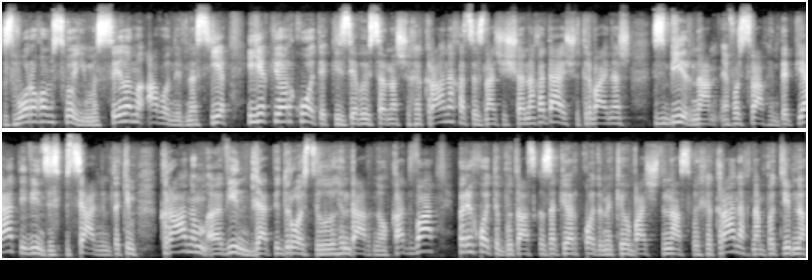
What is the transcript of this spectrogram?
з ворогом своїми силами. А вони в нас є. І є QR-код, який з'явився на наших екранах. А це значить, що я нагадаю, що триває наш збір на Volkswagen T5. Він зі спеціальним таким краном. Е, Він для підрозділу легендарного К2. Переходьте, будь ласка, за QR-кодом, який ви бачите на своїх екранах. Нам потрібно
